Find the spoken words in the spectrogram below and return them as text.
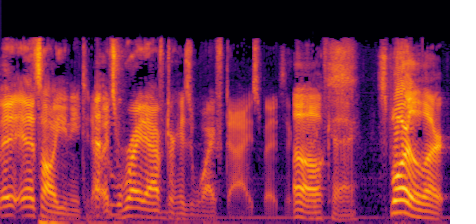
That's all you need to know. Uh, it's right after his wife dies, basically. Oh, okay. Spoiler alert.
